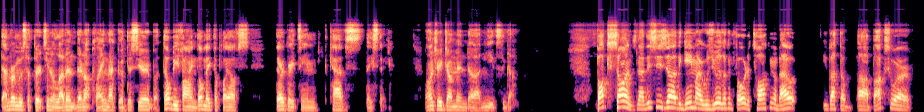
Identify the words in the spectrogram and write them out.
Denver moves to 13 11. They're not playing that good this year, but they'll be fine. They'll make the playoffs. They're a great team. The Cavs, they stink. Andre Drummond uh, needs to go. Bucks Suns. Now this is uh, the game I was really looking forward to talking about. You got the uh, Bucks, who are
